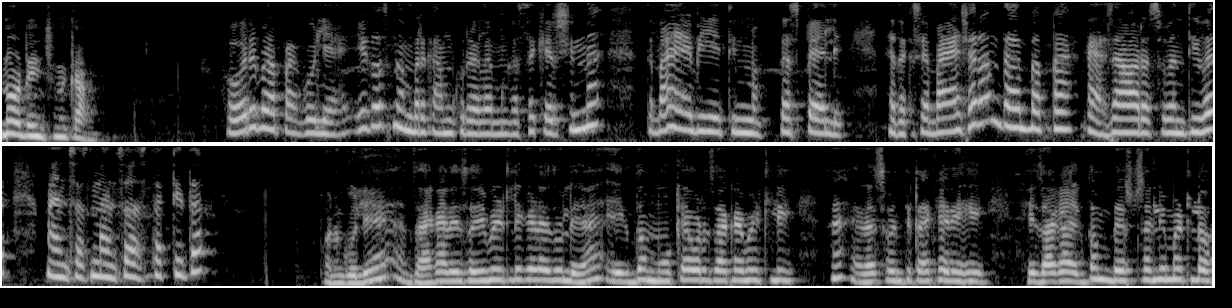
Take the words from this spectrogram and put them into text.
नो टेन्शन काम. हो रे बापा गोल्या. एकच नंबर काम करायला मग असं करशील ना? तर बाया बी येतील मग. रस प्यायले. नाही तर कशा बाया शरमतात बाप्पा? काय असा रसवंतीवर? माणसंच माणसं असतात तिथं. पण गुलिया जागा देसाई भेटली कडे तुले हा? एकदम मोक्यावर जागा भेटली हा? रसवंती टाकायला हे. हे जागा एकदम बेस्ट झाली म्हटलं.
